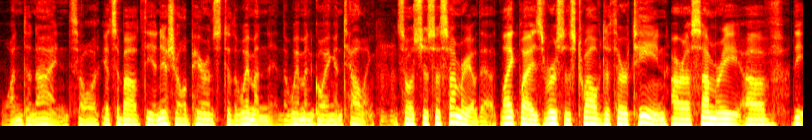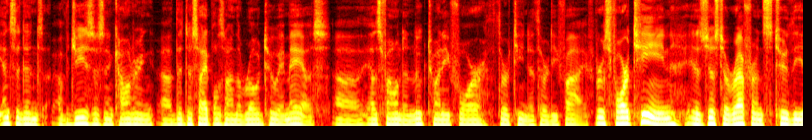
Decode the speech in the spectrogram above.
1 to 9. So it's about the initial appearance to the women and the women going and telling. Mm-hmm. So it's just a summary of that. Likewise, verses 12 to 13 are a summary of the incident of Jesus encountering uh, the disciples on the road to Emmaus, uh, as found in Luke 24, 13 to 35. Verse 14 is just a reference to the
